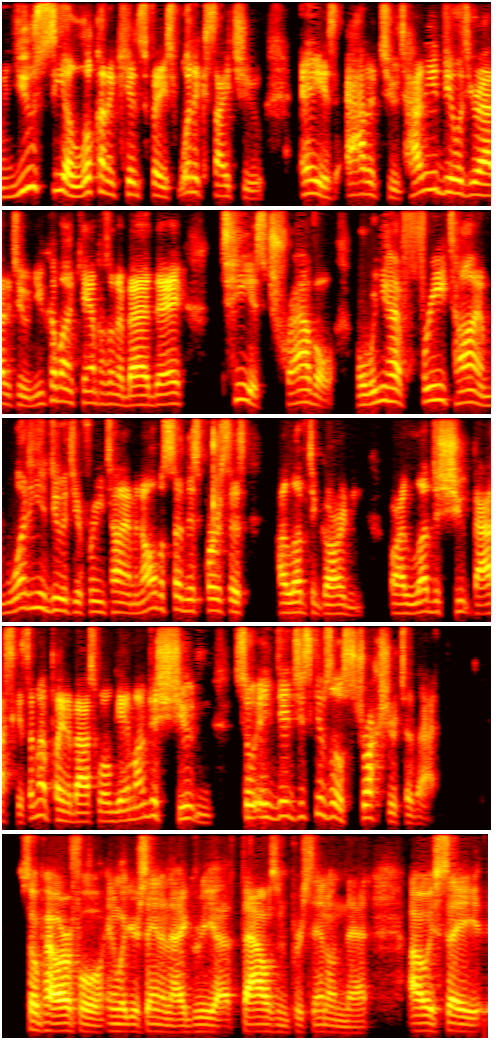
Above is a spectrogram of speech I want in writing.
When you see a look on a kid's face, what excites you? A is attitudes. How do you deal with your attitude? When you come on campus on a bad day, T is travel. Or when you have free time, what do you do with your free time? And all of a sudden, this person says, I love to garden or I love to shoot baskets. I'm not playing a basketball game, I'm just shooting. So it, it just gives a little structure to that. So powerful in what you're saying, and I agree a thousand percent on that. I always say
